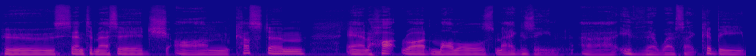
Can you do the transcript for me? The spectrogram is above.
who sent a message on Custom and Hot Rod Models magazine, uh, either their website. Could be,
